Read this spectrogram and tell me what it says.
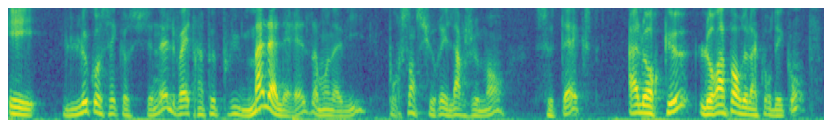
et le Conseil constitutionnel va être un peu plus mal à l'aise, à mon avis, pour censurer largement ce texte, alors que le rapport de la Cour des comptes,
